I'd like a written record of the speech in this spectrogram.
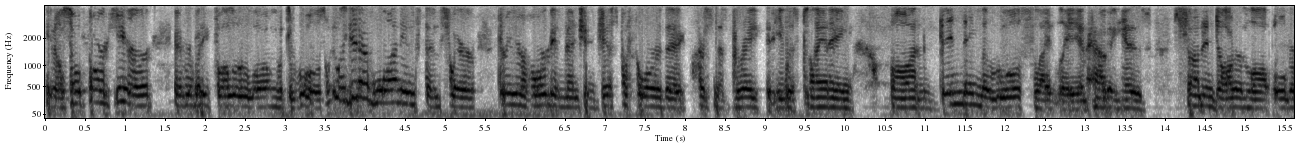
you know, so far here, everybody followed along with the rules. We did have one instance where Premier Horgan mentioned just before the Christmas break that he was planning on bending the rules slightly and having his son and daughter-in-law over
